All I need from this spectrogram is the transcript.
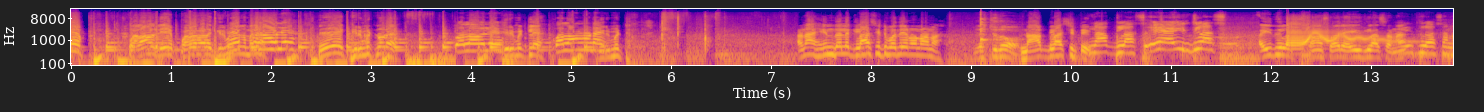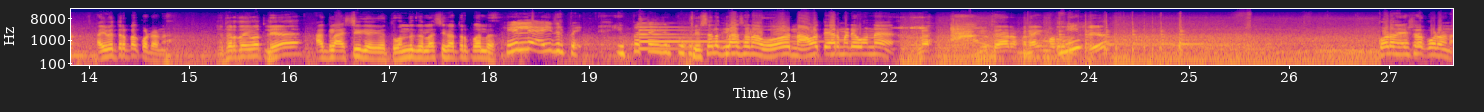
ಏ ಪಲಾವ್ ಲೇ ಪಲಾವ್ ಗಿರ್ಮಿಟ್ ಏ, ಪಲಾವ್ ಲೇ. ಏ ಗಿರ್ಮಿಟ್ ನೋಡ. ಪಲಾವ್ಲೆ ಗಿರ್ಮಿಟ್ಲೆ. ಪಲಾವ್ ನೋಡ. ಗಿರ್ಮಿಟ್. ಅಣ್ಣ ಹಿಂದಲ್ಲಿ ಗ್ಲಾಸ್ ಇಟ್ಟು ಬಂದೇ ನೋಡೋಣ ಎಷ್ಟಿದು? ನಾಲ್ಕು ಗ್ಲಾಸ್ ಇಟ್ಟು. ನಾಲ್ಕು ಗ್ಲಾಸ್ ಏ ಐದು ಗ್ಲಾಸ್ ಐದು ಗ್ಲಾಸ್ ಸಾರಿ ಐದು ಗ್ಲಾಸ್ ಅಣ್ಣ. ಐದ್ ಗ್ಲಾಸ್ ಅಣ್ಣ. ಐವತ್ತು ರೂಪಾಯಿ ಕೊಡೋಣ ಎದ್ರದ ಐವತ್ಲಿ ಆ ಗ್ಲಾಸಿಗೆ ಐವತ್ತು ಒಂದು ಗ್ಲಾಸಿಗೆ ಹತ್ತು ರೂಪಾಯಿ ಅಲ್ಲ. ಇಲ್ಲಿ ಐದು ರೂಪಾಯಿ. ಇಪ್ಪತ್ತೈದು ರೂಪಾಯಿ ಸ್ಪೆಷಲ್ ಗ್ಲಾಸ್ ಅಣ್ಣ ಓ ನಾವ ತಯಾರು ಮಾಡೇವನ್ನ ಅಲ್ಲ ನೀವು ತಯಾರ ಮನ್ಯಾಗ ಮಾಡೋದು ಕೊಡೋಣ ಎಷ್ಟ್ರ ಕೊಡೋಣ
